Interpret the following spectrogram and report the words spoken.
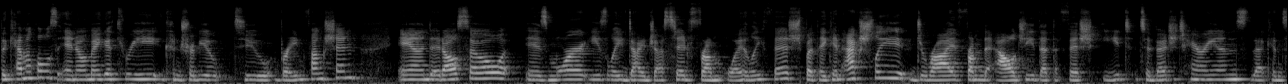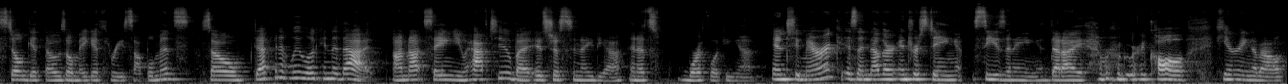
The chemicals in omega 3 contribute to brain function, and it also is more easily digested from oily fish, but they can actually derive from the algae that the fish eat to vegetarians that can still get those omega 3 supplements. So definitely look into that. I'm not saying you have to, but it's just an idea and it's worth looking at. And turmeric is another interesting seasoning that I recall hearing about.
